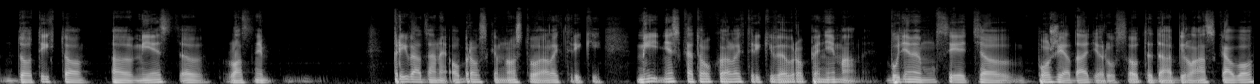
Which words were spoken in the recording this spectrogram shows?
do týchto miest vlastne privádzané obrovské množstvo elektriky. My dneska toľko elektriky v Európe nemáme. Budeme musieť požiadať Rusov, teda aby láskavo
